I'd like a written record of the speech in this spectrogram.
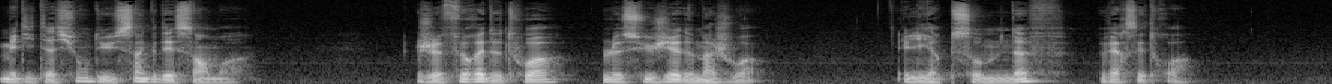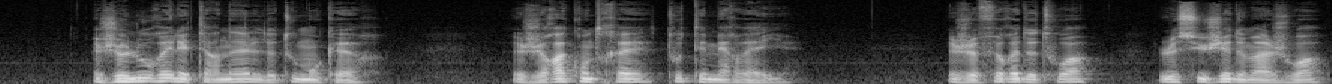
Méditation du 5 décembre. Je ferai de toi le sujet de ma joie. Lire Psaume 9, verset 3. Je louerai l'Éternel de tout mon cœur. Je raconterai toutes tes merveilles. Je ferai de toi le sujet de ma joie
